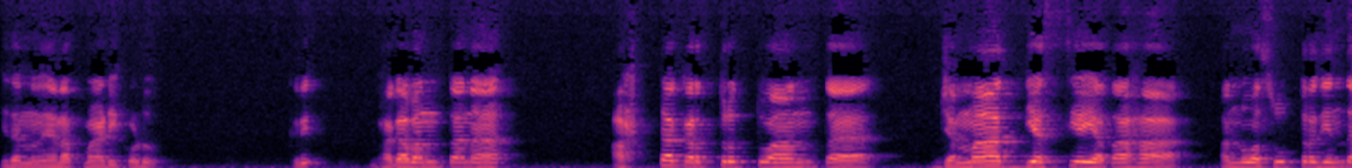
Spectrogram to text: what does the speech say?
ಇದನ್ನು ನೆನಪು ಮಾಡಿಕೊಡು ಕ್ರಿ, ಭಗವಂತನ ಅಷ್ಟಕರ್ತೃತ್ವ ಅಂತ ಜನ್ಮಾದ್ಯಸ್ಯ ಯತಃ ಅನ್ನುವ ಸೂತ್ರದಿಂದ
